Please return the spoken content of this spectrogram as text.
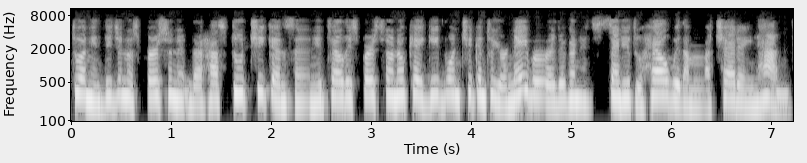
to an indigenous person that has two chickens and you tell this person, okay, give one chicken to your neighbor, they're going to send you to hell with a machete in hand.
